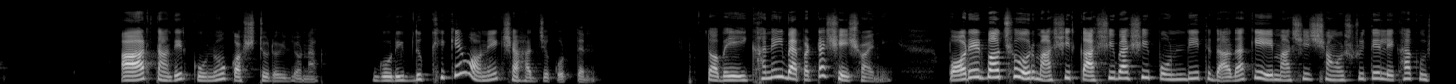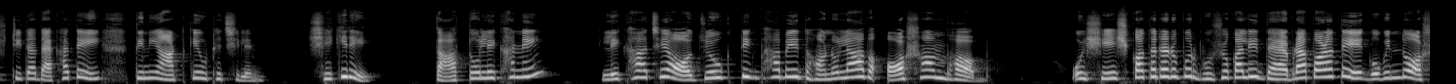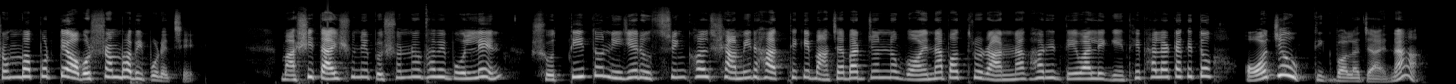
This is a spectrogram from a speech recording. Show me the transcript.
আর তাদের কোনো কষ্ট রইল না। গরিব দুঃখীকেও অনেক সাহায্য করতেন। তবে এইখানেই ব্যাপারটা শেষ হয়নি। পরের বছর মাসির কাশিবাসী পণ্ডিত দাদাকে মাসির সংস্কৃতে লেখা কুষ্টিটা দেখাতেই তিনি আটকে উঠেছিলেন। সে কি রে? তা তো লেখা নেই? লেখা আছে, অযৌক্তিকভাবে ধনলাভ অসম্ভব। ওই শেষ কথাটার উপর ভূষকালীর ধ্যাবড়া পড়াতে গোবিন্দ অসম্ভব পড়তে অবশ্যম্ভাবী পড়েছে। মাসি তাই শুনে প্রসন্নভাবে বললেন, সত্যিই তো নিজের উচ্ছৃঙ্খল স্বামীর হাত থেকে বাঁচাবার জন্য গয়নাপত্র রান্নাঘরের দেওয়ালে গেঁথে ফেলাটাকে তো অযৌক্তিক বলা যায় না?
